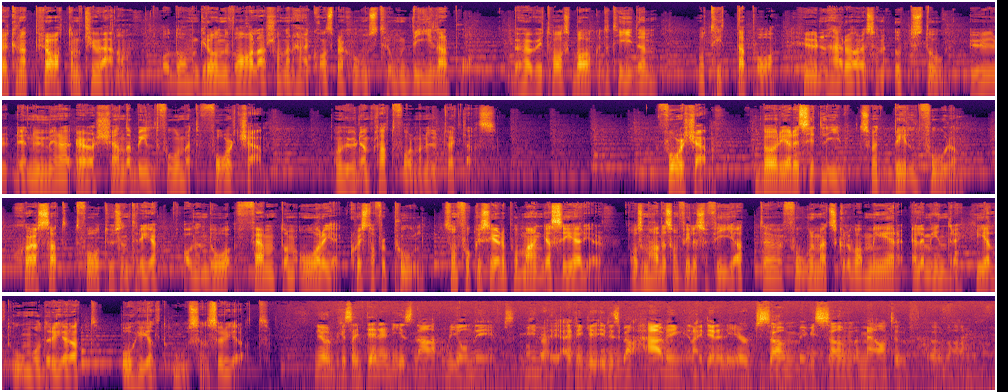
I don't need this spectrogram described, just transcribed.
För att kunna prata om Qanon och de grundvalar som den här konspirationstron vilar på behöver vi ta oss bakåt i tiden och titta på hur den här rörelsen uppstod ur det numera ökända bildforumet 4chan och hur den plattformen utvecklades. 4chan började sitt liv som ett bildforum sjösatt 2003 av den då 15-årige Christopher Poole som fokuserade på mangaserier och som hade som filosofi att eh, forumet skulle vara mer eller mindre helt omodererat och helt osensurerat. No, because identity is not real names. I mean, Okay. I think it, it is about having an identity or some, maybe some amount of, of um,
